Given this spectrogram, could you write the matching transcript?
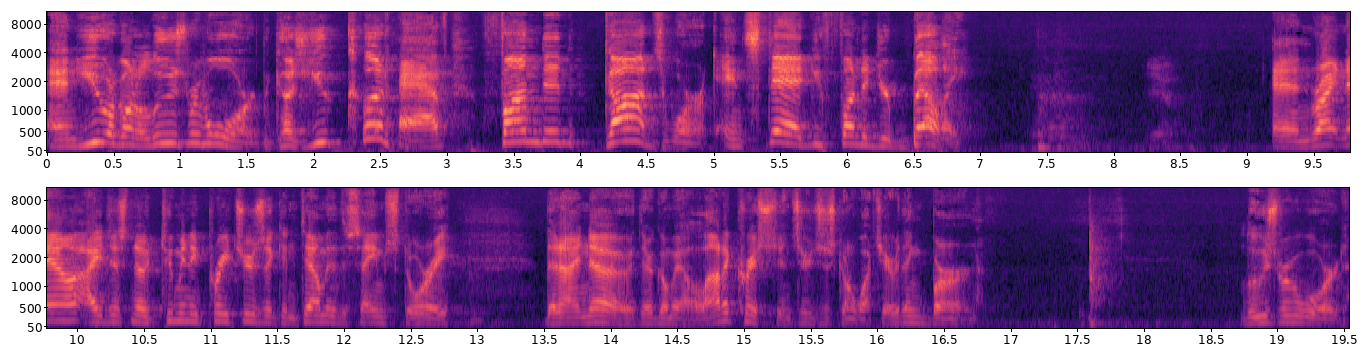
And you are going to lose reward because you could have funded God's work. Instead, you funded your belly. Yeah. And right now, I just know too many preachers that can tell me the same story that I know. There are going to be a lot of Christians who are just going to watch everything burn, lose reward.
